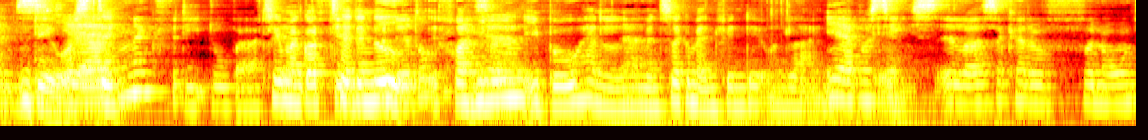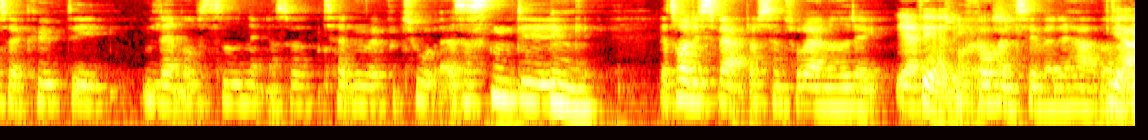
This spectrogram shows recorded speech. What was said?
dagens det er jo også verden, Ikke? Fordi du bare Så kan man godt tage det ned nettet. fra Altså, hylden i boghandlen, ja. men så kan man finde det online. Ja, præcis. Ja. Eller så kan du få nogen til at købe det i landet ved siden af, og så tage den med på tur. Altså sådan, det er ikke... Mm. Jeg tror, det er svært at censurere noget i dag, Ja, Det er det. i forhold til, hvad det har været. Ja,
